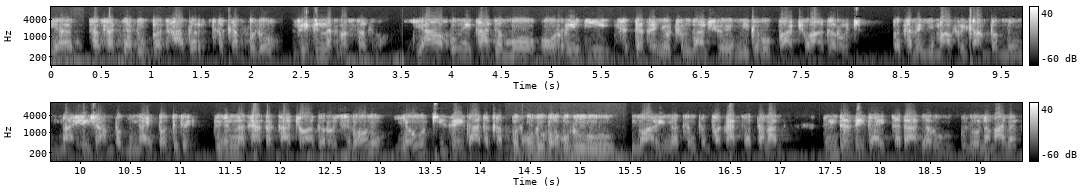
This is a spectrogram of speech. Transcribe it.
የተሰደዱበት ሀገር ተቀብሎ ዜግነት መስጠት ነው። ያ ሁኔታ ደግሞ already ስደተኞቹ እንዳልሽው የሚገቡባቸው ሀገሮች በተለይም አፍሪካን በምና ኤዥያን በምናይበት ጊዜ ድህነት ያጠቃቸው ሀገሮች ስለሆኑ የውጭ ዜጋ ተቀብሎ ሙሉ በሙሉ ነዋሪነትን ፈቃድ ሰጥተናል እንደ ዜጋ ይተዳደሩ ብሎ ለማለት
